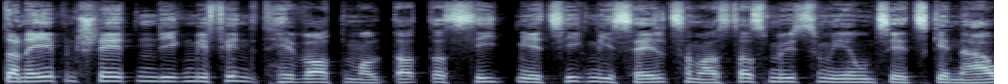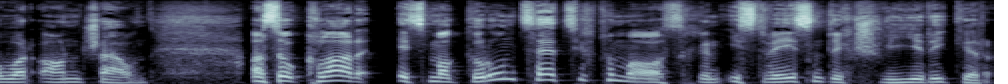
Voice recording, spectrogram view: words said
daneben steht und irgendwie findet, hey, warte mal, das, das sieht mir jetzt irgendwie seltsam aus, das müssen wir uns jetzt genauer anschauen. Also klar, es mal grundsätzlich zu masken ist wesentlich schwieriger.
